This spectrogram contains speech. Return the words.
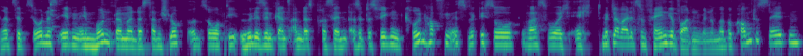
Rezeption ist eben im Mund, wenn man das dann schluckt und so. Die Öle sind ganz anders präsent. Also deswegen Grünhopfen ist wirklich so was, wo ich echt mittlerweile zum Fan geworden bin. Und man bekommt es selten.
